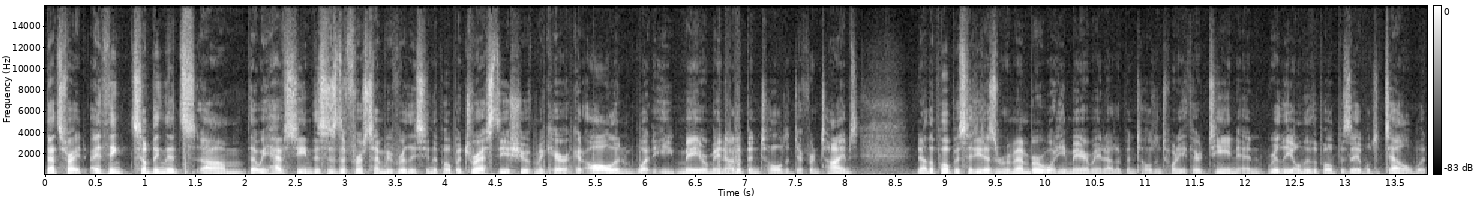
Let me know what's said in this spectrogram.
That's right. I think something that's um, that we have seen. This is the first time we've really seen the Pope address the issue of McCarrick at all, and what he may or may not have been told at different times. Now, the Pope has said he doesn't remember what he may or may not have been told in 2013, and really only the Pope is able to tell what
